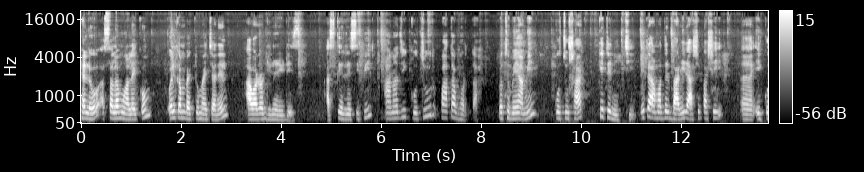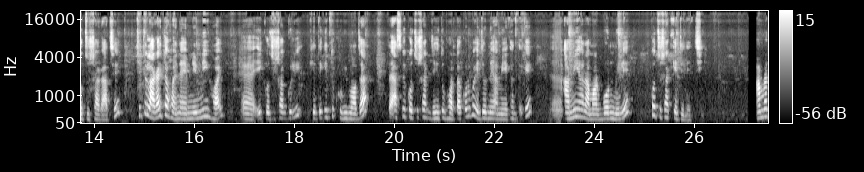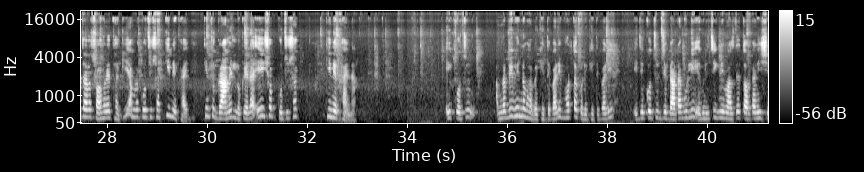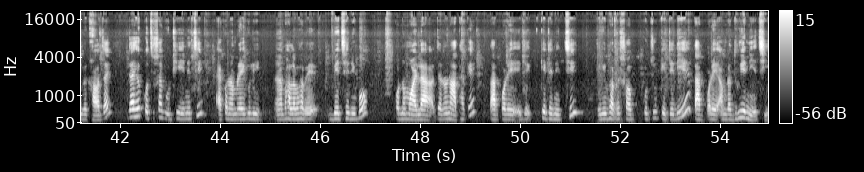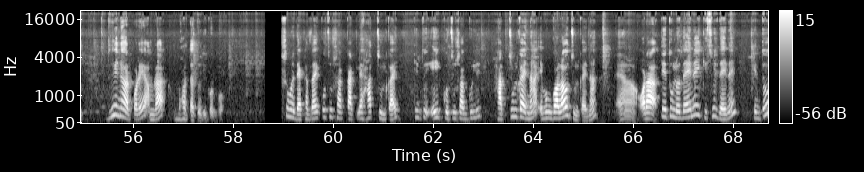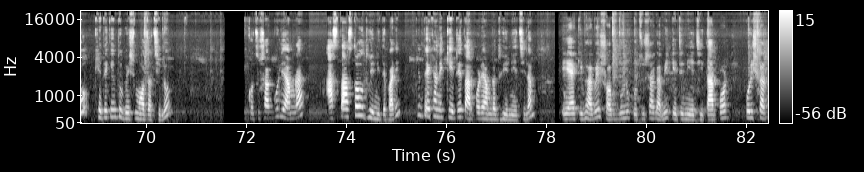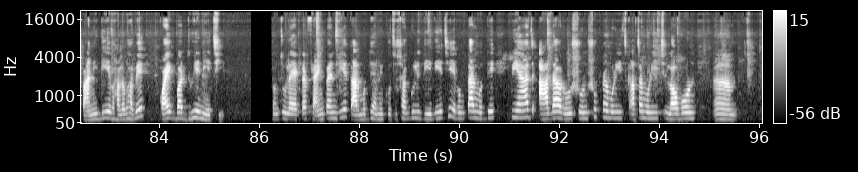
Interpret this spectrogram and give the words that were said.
Hello আসসালামু আলাইকুম welcome back to my channel our ordinary days আজকের রেসিপি আনাজি কচুর পাতা ভর্তা। প্রথমে আমি কচু শাক কেটে নিচ্ছি। এটা আমাদের বাড়ির আশেপাশেই এই কচু শাক আছে। সেটা লাগাইতে হয় না, এমনি এমনিই হয়। এই কচু শাকগুলি খেতে কিন্তু খুবই মজা। তাই আজকে কচু শাক যেহেতু ভর্তা করব এই জন্যে আমি এখান থেকে আমি আর আমার বোন মিলে কচু শাক কেটে নিচ্ছি। আমরা যারা শহরে থাকি, আমরা কচু শাক কিনে খাই, কিন্তু গ্রামের লোকেরা এই সব কচু শাক কিনে খায় না। এই কচু আমরা বিভিন্নভাবে খেতে পারি, ভর্তা করে খেতে পারি। এই যে কচুর যে ডাঁটাগুলি, এগুলি চিংড়ি মাছ দিয়ে তরকারি হিসেবে খাওয়া যায়। যাই হোক, কচু শাক উঠিয়ে এনেছি। এখন আমরা এগুলি ভালোভাবে বেছে নিব। কোনো ময়লা যেন না থাকে। তারপরে এই যে কেটে নিচ্ছি। এইভাবে সব কচু কেটে নিয়ে তারপরে আমরা ধুয়ে নিয়েছি। ধুয়ে নেওয়ার পরে আমরা ভর্তা তৈরি করব। সময় দেখা যায় কচু শাক কাটলে হাত চুলকায়, কিন্তু এই কচু শাকগুলি হাত চুলকায় না এবং গলাও চুলকায় না। ওরা তেঁতুলও দেয় নাই, কিছুই দেয় নাই, কিন্তু খেতে কিন্তু বেশ মজা ছিল। কচু শাকগুলি আমরা আস্তে আস্তেও ধুয়ে নিতে পারি, কিন্তু এখানে কেটে তারপরে আমরা ধুয়ে নিয়েছিলাম। এই একইভাবে সবগুলো কচু শাক আমি কেটে নিয়েছি। তারপর পরিষ্কার পানি দিয়ে ভালোভাবে কয়েকবার ধুয়ে নিয়েছি। এখন চুলায় একটা ফ্রাইং প্যান দিয়ে তার মধ্যে আমি কচু শাকগুলি দিয়ে দিয়েছি এবং তার মধ্যে পেঁয়াজ, আদা, রসুন, শুকনো মরিচ কাঁচামরিচ লবণ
